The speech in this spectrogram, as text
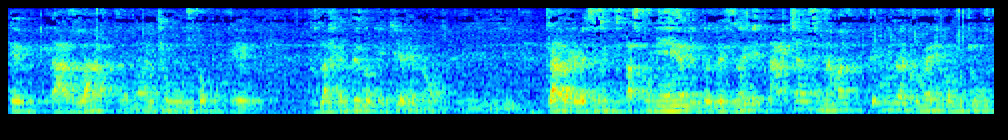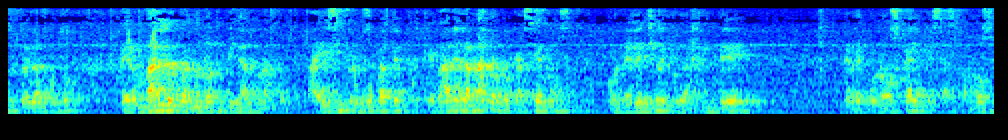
que darla con mucho gusto porque pues, la gente es lo que quiere, ¿no? Y, y, claro, hay veces en que estás comiendo entonces le dices, oye, ah, chance, nada más termino de comer y con mucho gusto te doy la foto, pero malo cuando no te pidan una foto. Ahí sí preocúpate porque va de la mano lo que hacemos con el hecho de que la gente te reconozca y que seas famoso.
